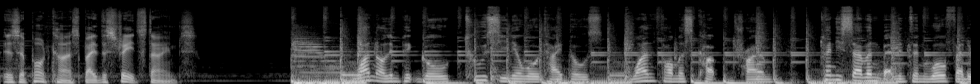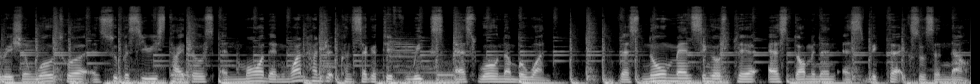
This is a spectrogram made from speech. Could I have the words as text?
is a podcast by The Straits Times. One Olympic gold, two senior world titles, one Thomas Cup triumph, 27 Badminton World Federation World Tour and Super Series titles, and more than 100 consecutive weeks as world number one. There's no men's singles player as dominant as Viktor Axelsen now.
